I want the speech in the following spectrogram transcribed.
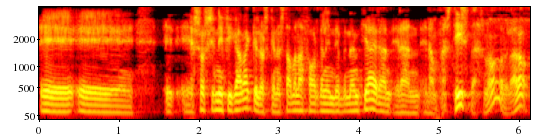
eh, eh, eso significaba que los que no estaban a favor de la independencia eran, eran, eran fascistas, ¿no? Claro.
